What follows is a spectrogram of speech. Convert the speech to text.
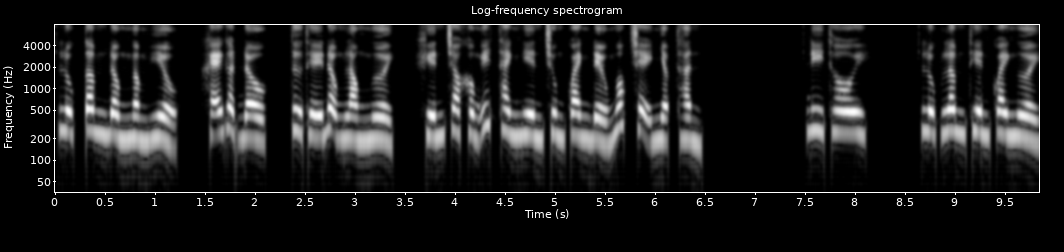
Lục Tâm Đồng ngầm hiểu, khẽ gật đầu, tư thế động lòng người, khiến cho không ít thanh niên chung quanh đều ngốc trệ nhập thần. Đi thôi. Lục Lâm Thiên quay người,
